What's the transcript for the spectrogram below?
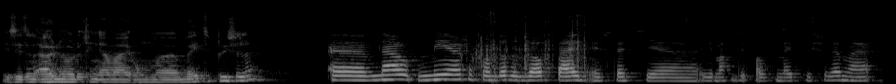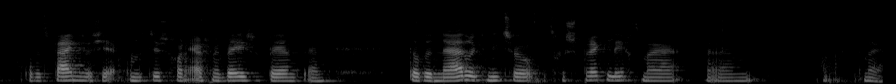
Is dit een uitnodiging aan mij om mee te puzzelen? Ehm, nou, meer zo van dat het wel fijn is dat je. Je mag natuurlijk altijd mee puzzelen, maar dat het fijn is als je ondertussen gewoon ergens mee bezig bent. En dat de nadruk niet zo op het gesprek ligt, maar um, nou ja,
